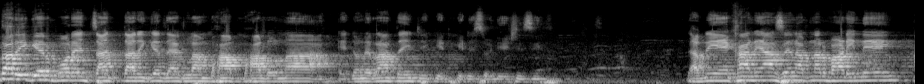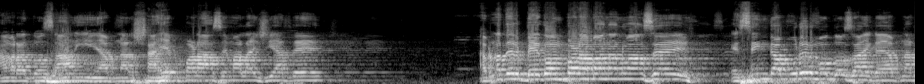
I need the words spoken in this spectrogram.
তারিখের পরে চার তারিখে দেখলাম ভাব ভালো না। এই জন্য রাতেই টিকিট কেটে চলে এসেছি। আপনি এখানে আছেন, আপনার বাড়ি নেই, আমরা তো জানি আপনার সাহেব পাড়া আছে মালয়েশিয়াতে। আপনাদের বেগম পাড়া বানানো আছে সিঙ্গাপুরের মতো জায়গায় আপনার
